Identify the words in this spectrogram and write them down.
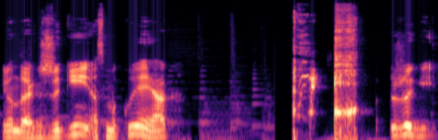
Wygląda jak żygi, a smakuje jak... żygi.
